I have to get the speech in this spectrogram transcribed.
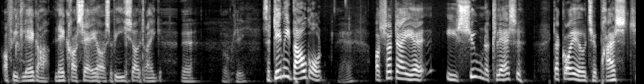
og fik lækre, lækre sager at spise og drikke. Ja, okay. Så det er mit baggrund. Ja. Og så da jeg i syvende klasse, der går jeg jo til præst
